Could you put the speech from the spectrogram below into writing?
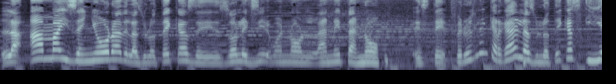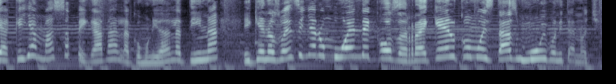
la ama y señora de las bibliotecas de Solex. Bueno, la neta no, este, pero es la encargada de las bibliotecas y aquella más apegada a la comunidad latina y que nos va a enseñar un buen de cosas. Raquel, ¿cómo estás? Muy bonita noche.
